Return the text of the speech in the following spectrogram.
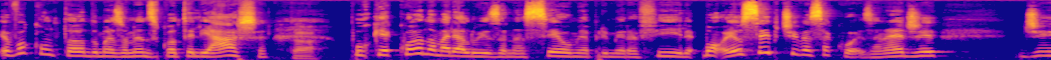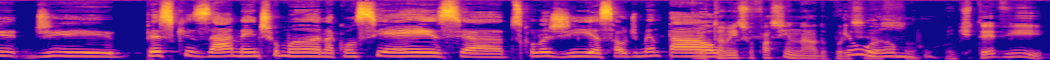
Eu vou contando mais ou menos enquanto ele acha, tá. Porque quando a Maria Luísa nasceu, minha primeira filha, bom, eu sempre tive essa coisa, né, de, de, de pesquisar a mente humana, consciência, psicologia, saúde mental. Eu também sou fascinado por Eu esse amo. assunto. A gente teve.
